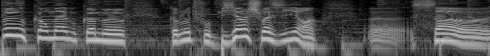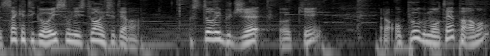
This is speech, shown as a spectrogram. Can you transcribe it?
peu quand même comme, euh, comme l'autre, faut bien choisir euh, sa, sa catégorie, son histoire, etc. Story budget, ok. Alors on peut augmenter apparemment.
